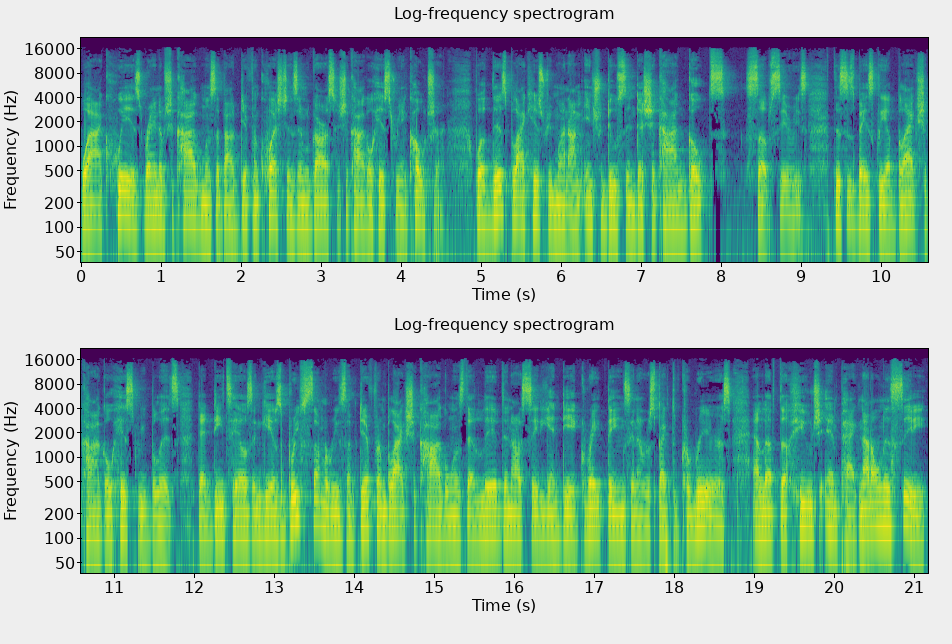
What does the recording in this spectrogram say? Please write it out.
where I quiz random Chicagoans about different questions in regards to Chicago history and culture. Well, this Black History Month, I'm introducing the ChicaGOATS subseries. This is basically a Black Chicago history blitz that details and gives brief summaries of different Black Chicagoans that lived in our city and did great things in their respective careers and left a huge impact not only on the city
